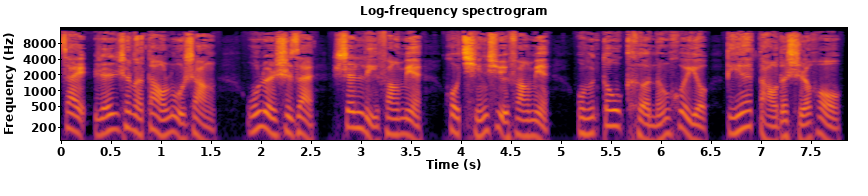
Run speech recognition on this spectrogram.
在人生的道路上，无论是在生理方面或情绪方面，我们都可能会有跌倒的时候。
